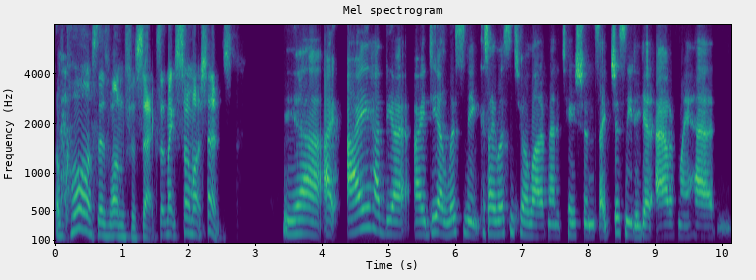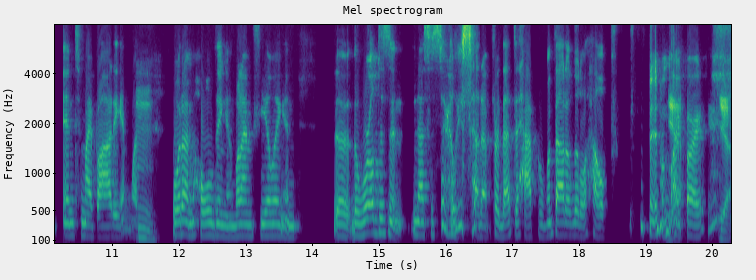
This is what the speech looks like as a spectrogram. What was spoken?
Of course, there's one for sex. That makes so much sense. Yeah, I I had the uh, idea listening because I listen to a lot of meditations. I just need to get out of my head and into my body and what Mm, what I'm holding and what I'm feeling and the the world doesn't necessarily set up for that to happen without a little help on my part. yeah.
